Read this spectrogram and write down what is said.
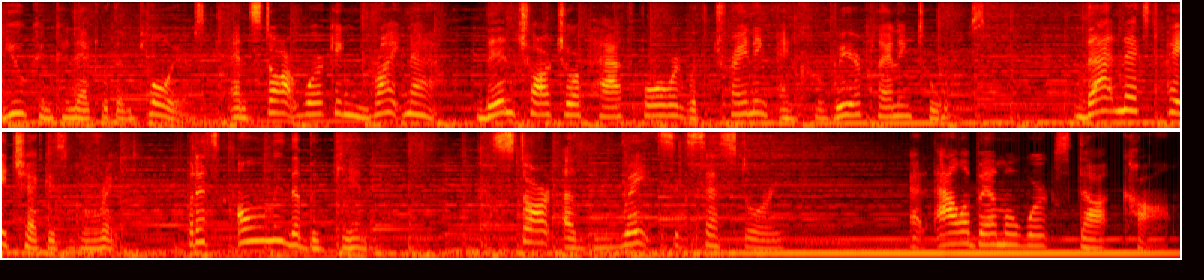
you can connect with employers and start working right now. Then chart your path forward with training and career planning tools. That next paycheck is great, but it's only the beginning. Start a great success story at alabamaworks.com.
